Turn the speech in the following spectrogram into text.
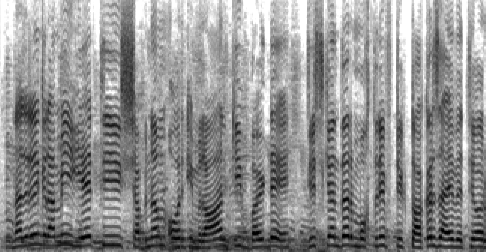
नज़र ग्रामी, ये थी शबनम और इमरान की बर्थडे, जिसके अंदर मुख्तलिफ़ टिकटॉकर्स आए हुए थे और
